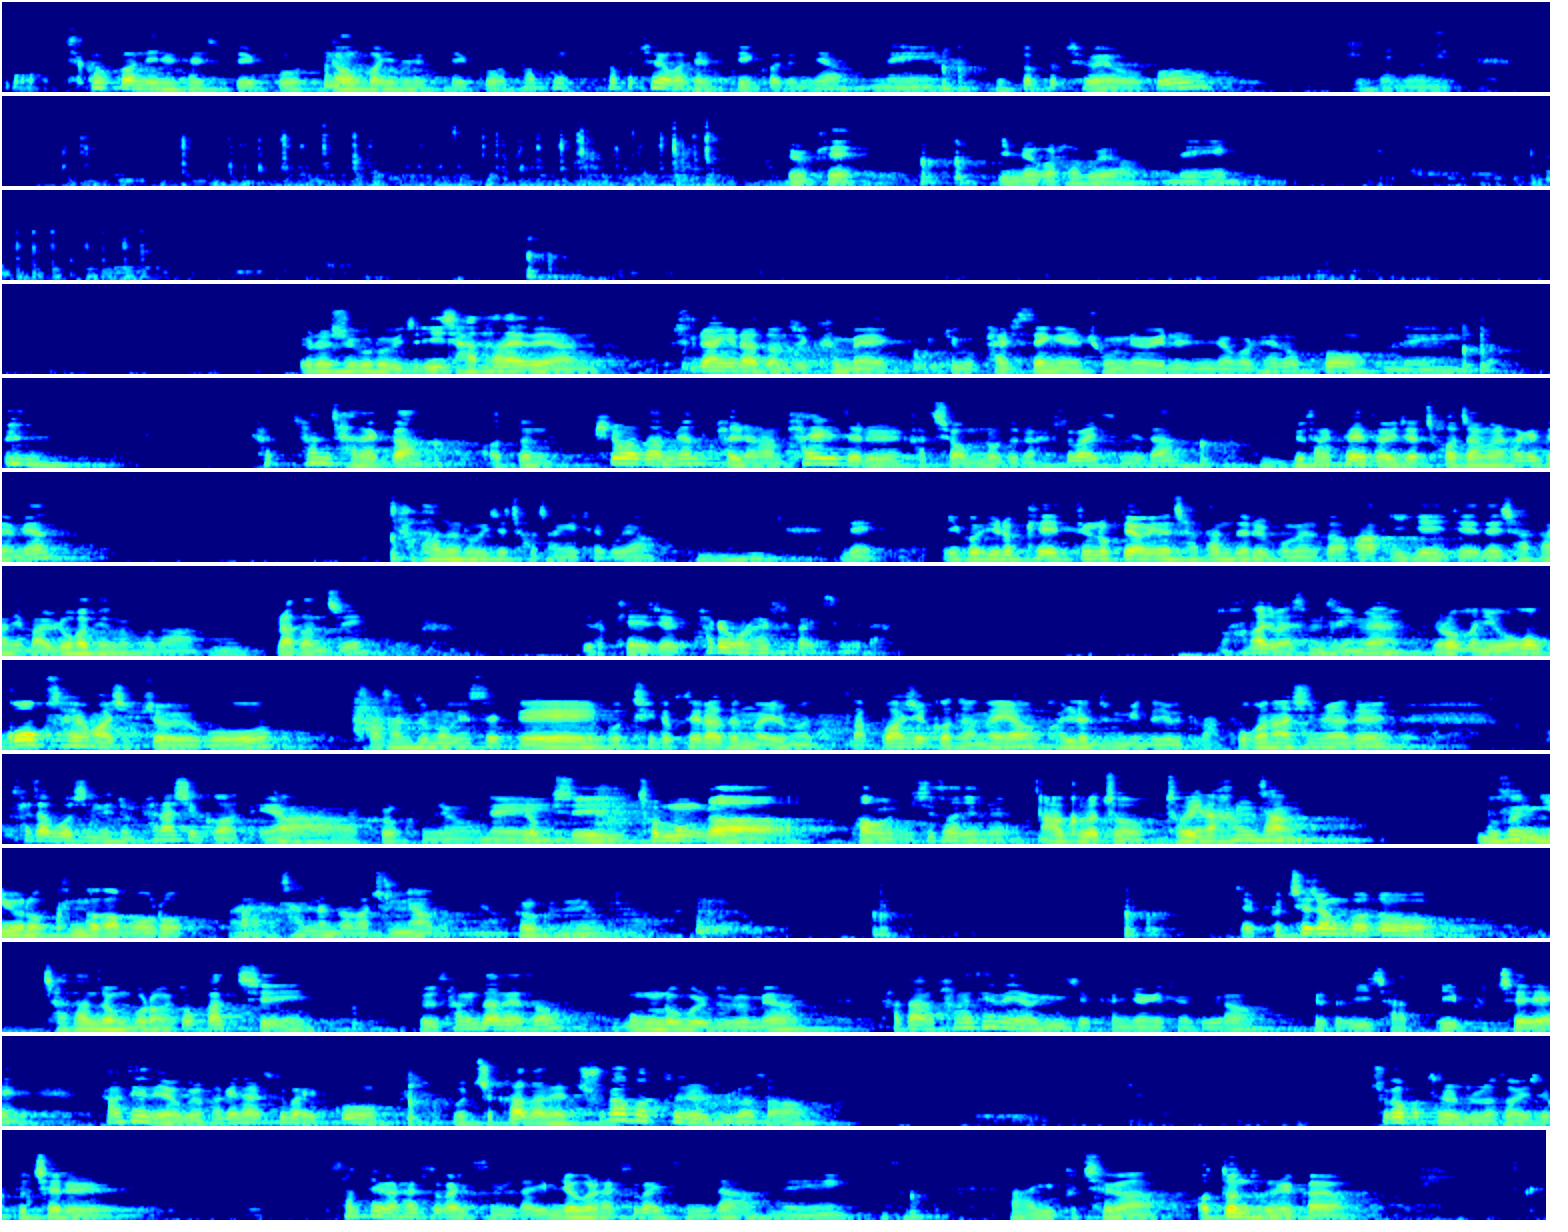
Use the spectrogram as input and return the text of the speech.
뭐 특허권이 될 수도 있고 경영권이 될 수도 있고 상품 소프트웨어가 될 수도 있거든요. 네. 소프트웨어고 이거는 이렇게 입력을 하고요. 네. 이런 식으로 이제 이 자산에 대한 수량이라든지 금액 그리고 발생일 종료일을 입력을 해놓고 네. 현, 현 잔액과 어떤 필요하다면 관련한 파일들을 같이 업로드를 할 수가 있습니다. 이 상태에서 이제 저장을 하게 되면 자산으로 이제 저장이 되고요. 음, 네, 이거 이렇게 등록되어 있는 자산들을 보면서 아 이게 이제 내 자산이 만료가 되는구나 라든지 이렇게 이제 활용을 할 수가 있습니다. 또한 가지 말씀드리면 여러분 이거 꼭 사용하십시오. 이거 자산 등록했을 때 뭐 취득세라든가 이런 거 납부하실 거잖아요. 관련 증빙들 여기다 다 보관하시면은 찾아보시는 게 좀 편하실 것 같아요. 아 그렇군요. 네. 역시 전문가다운 시선이네요. 아 그렇죠. 저희는 항상 무슨 이유로 근거가 뭐로 아, 찾는가가 중요하거든요. 그렇군요. 이제 부채 정보도 자산 정보랑 똑같이 그 상단에서 목록을 누르면 하단 상세 내역이 이제 변경이 되고요. 그래서 이, 자, 이 부채의 상세 내역을 확인할 수가 있고 우측 하단에 추가 버튼을 눌러서 추가 버튼을 눌러서 이제 부채를 선택을 할 수가 있습니다. 입력을 할 수가 있습니다. 네. 아, 이 부채가 어떤 돈일까요?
